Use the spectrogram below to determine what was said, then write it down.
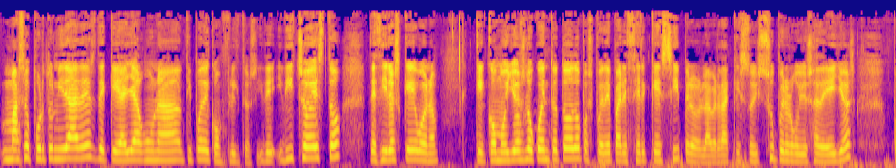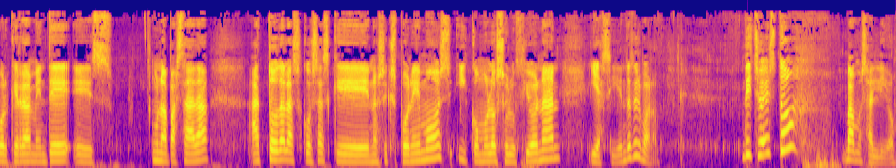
más oportunidades de que haya algún tipo de conflictos. Y, dicho esto, deciros que, bueno, que como yo os lo cuento todo, pues puede parecer que sí, pero la verdad que estoy súper orgullosa de ellos porque realmente es una pasada a todas las cosas que nos exponemos y cómo lo solucionan y así. Entonces, bueno, dicho esto, vamos al lío.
